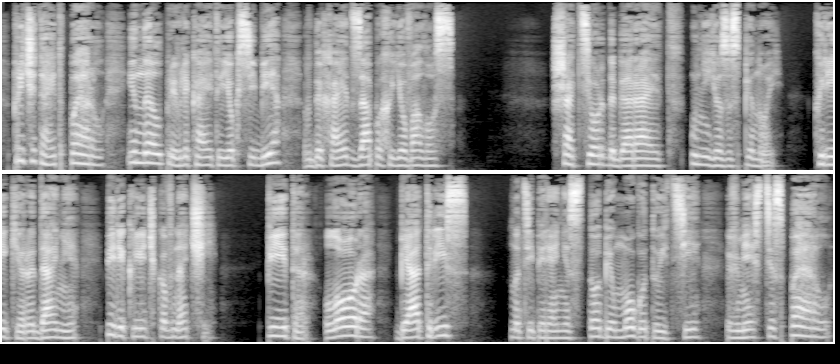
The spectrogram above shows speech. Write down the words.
— причитает Перл, и Нелл привлекает ее к себе, вдыхает запах ее волос. Шатер догорает у нее за спиной. Крики, рыдания, перекличка в ночи. Питер, Лора, Беатрис но теперь они с Тоби могут уйти вместе с Перл.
